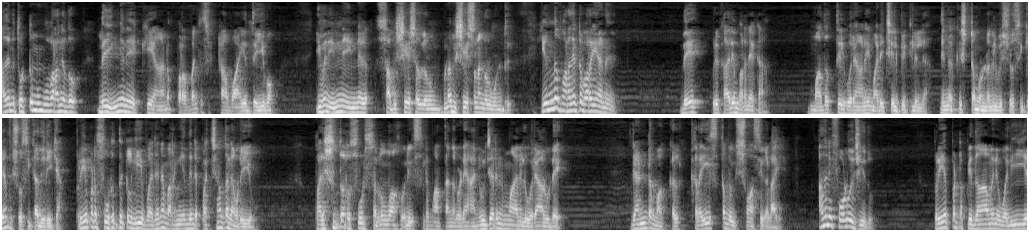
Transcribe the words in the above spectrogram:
അതിന് തൊട്ട് മുമ്പ് പറഞ്ഞതോ? ഇത് ഇങ്ങനെയൊക്കെയാണ് പ്രപഞ്ച സൃഷ്ടാവായ ദൈവം. ഇവൻ ഇന്ന ഇന്ന സവിശേഷതകളും ഗുണവിശേഷണങ്ങളും ഉണ്ട് എന്ന് പറഞ്ഞിട്ട് പറയാണ്. ദേ ഒരു കാര്യം പറഞ്ഞേക്കാം. മതത്തിൽ ഒരാളെയും അടിച്ചേൽപ്പിക്കില്ല നിങ്ങൾക്ക് ഇഷ്ടമുണ്ടെങ്കിൽ വിശ്വസിക്കാം വിശ്വസിക്കാതിരിക്കാം. പ്രിയപ്പെട്ട സുഹൃത്തുക്കൾക്ക് ഈ വചനം ഇറങ്ങിയതിന്റെ പശ്ചാത്തലം അറിയൂ. പരിശുദ്ധ റസൂൽ സല്ലാഹു അലൈഹി സ്വലമ തങ്ങളുടെ അനുചരന്മാരിൽ ഒരാളുടെ രണ്ട് മക്കൾ ക്രൈസ്തവ വിശ്വാസികളായി. അതിനെ ഫോളോ ചെയ്തു. പ്രിയപ്പെട്ട പിതാവിന് വലിയ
